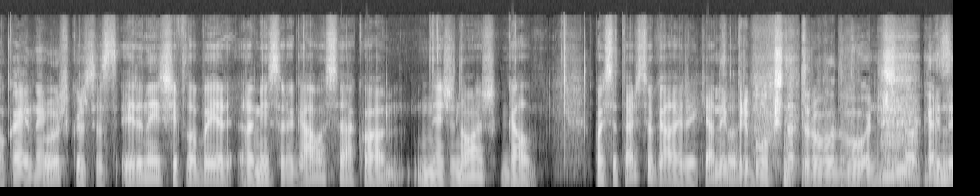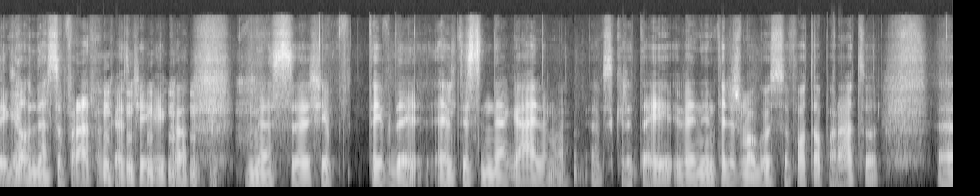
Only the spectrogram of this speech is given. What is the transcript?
o ką jinai užkulsius. Ir jinai šiaip labai ramiai sureagavo, sako, nežinau, aš gal pasitarsiu, gal ir reikėtų. jinai priblokšta turbūt buvo nežinau Jinai sakyt. gal nesuprato, kas čia vyko, nes e, šiaip taip da, elgtis negalima. Apskritai, vienintelis žmogus su fotoaparatu e,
